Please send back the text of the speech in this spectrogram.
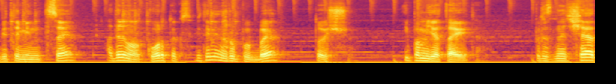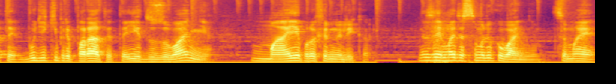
вітамін С, адренал-кортекс, вітамін групи В тощо. І пам'ятайте, призначати будь-які препарати та їх дозування має профільний лікар. Не займайтеся самолікуванням, це має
